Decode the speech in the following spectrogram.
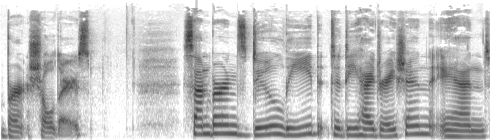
burnt shoulders. Sunburns do lead to dehydration, and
